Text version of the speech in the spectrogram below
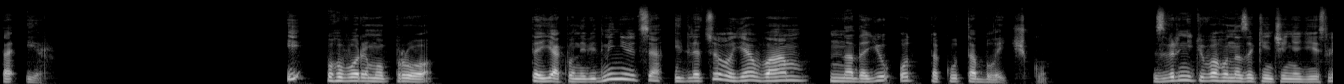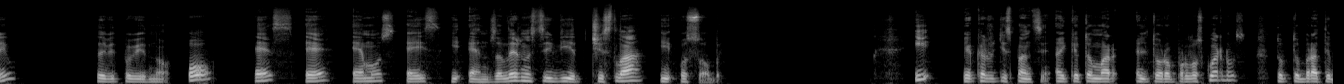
та «ір». І поговоримо про те, як вони відмінюються, і для цього я вам надаю от таку табличку. Зверніть увагу на закінчення дієслів. Це відповідно О, С, Е, Емос, Ейс і Н, в залежності від числа і особи. І, як кажуть іспанці, hay que tomar el toro тобто брати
